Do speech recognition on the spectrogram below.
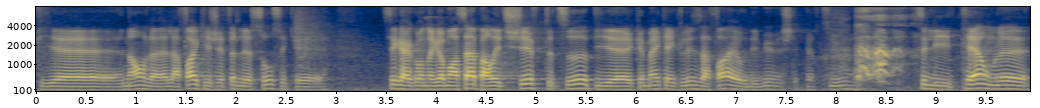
Puis, euh, non, la- l'affaire que j'ai fait le saut, c'est que, tu sais, quand on a commencé à parler de chiffres, tout ça, puis euh, comment calculer les affaires, au début, j'étais perdu. tu sais, les termes, là. Tu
